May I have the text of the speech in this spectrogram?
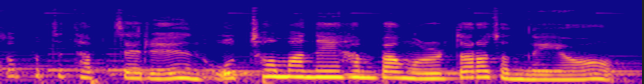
소프트 탑젤은 5초 만에 한 방울 떨어졌네요.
